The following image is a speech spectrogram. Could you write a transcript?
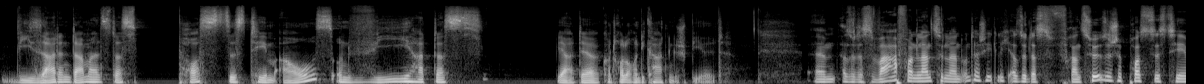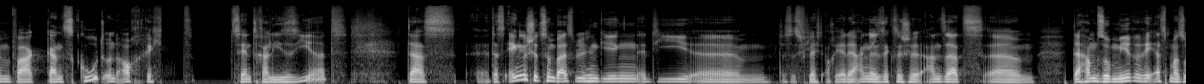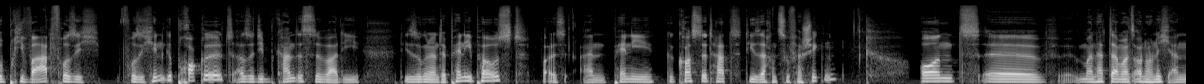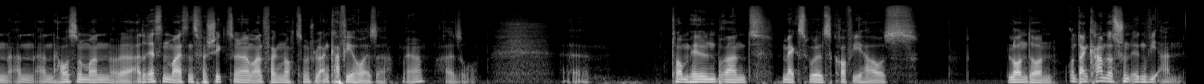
wie sah denn damals das Postsystem aus und wie hat das ja, der Kontrolle auch in die Karten gespielt? Ähm, also das war von Land zu Land unterschiedlich. Also das französische Postsystem war ganz gut und auch recht zentralisiert. Das, äh, das Englische zum Beispiel hingegen, die, ähm, das ist vielleicht auch eher der angelsächsische Ansatz, ähm, da haben so mehrere erstmal so privat vor sich, vor sich hingeprockelt. Also die bekannteste war die, die sogenannte Penny Post, weil es einen Penny gekostet hat, die Sachen zu verschicken. Und äh, man hat damals auch noch nicht an, an, an Hausnummern oder Adressen meistens verschickt, sondern am Anfang noch zum Beispiel an Kaffeehäuser. Ja? Also äh, Tom Hillenbrand, Maxwell's Coffee House, London. Und dann kam das schon irgendwie an.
